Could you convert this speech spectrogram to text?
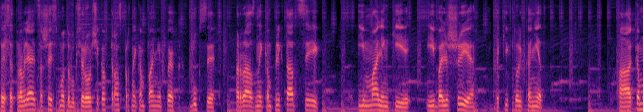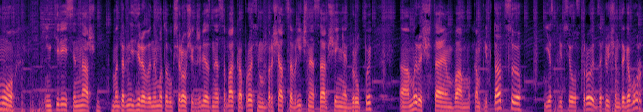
То есть отправляется 6 мотобуксировщиков транспортной компании ПЭК. Буксы разной комплектации. И маленькие, и большие. Каких только нет. А кому интересен наш модернизированный мотобуксировщик «Железная собака», просим обращаться в личное сообщение группы. А, мы рассчитаем вам комплектацию. Если все устроит, заключим договор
